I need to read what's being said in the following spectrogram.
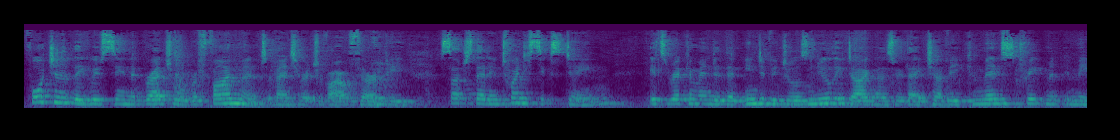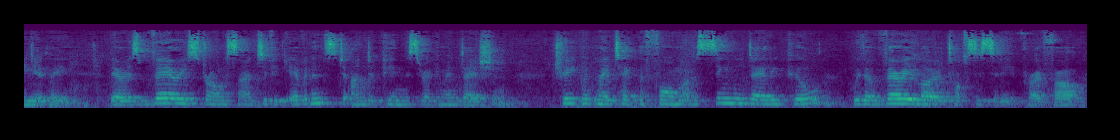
Fortunately, we've seen the gradual refinement of antiretroviral therapy such that in 2016, it's recommended that individuals newly diagnosed with HIV commence treatment immediately. There is very strong scientific evidence to underpin this recommendation. Treatment may take the form of a single daily pill with a very low toxicity profile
